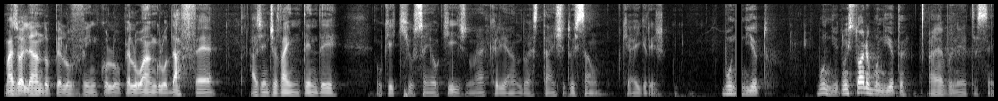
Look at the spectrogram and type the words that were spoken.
Mas olhando pelo vínculo, pelo ângulo da fé, a gente vai entender o que, que o Senhor quis, não é? Criando esta instituição que é a igreja. Bonito. Bonito. Uma história bonita. É bonita, sim.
